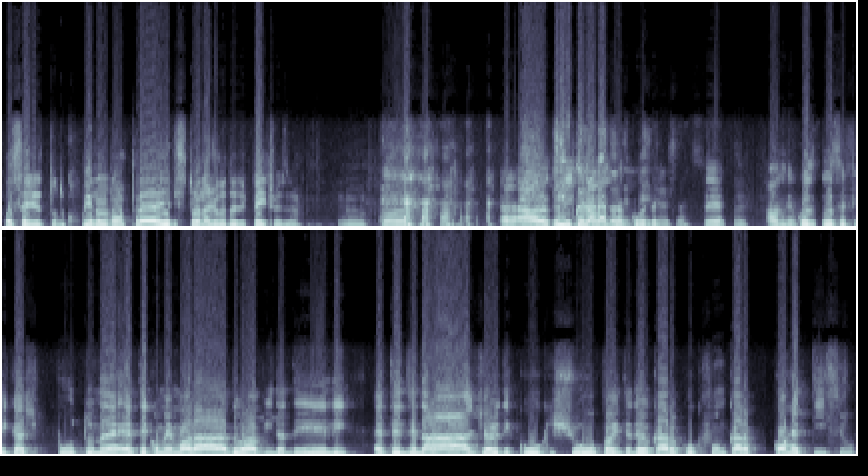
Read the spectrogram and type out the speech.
Ou seja, tudo combinou né, pra ele se tornar jogador de Patriots, né? Hum. É, Típico jogador única de coisa Patriots, né? você- a única coisa que você fica puto, né, é ter comemorado a vinda dele, é ter dizendo, ah, Jared Cook, chupa, entendeu? Cara, o Cook foi um cara corretíssimo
